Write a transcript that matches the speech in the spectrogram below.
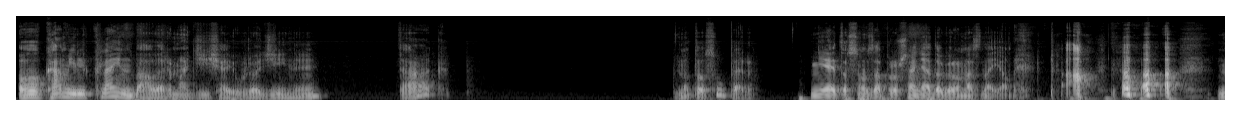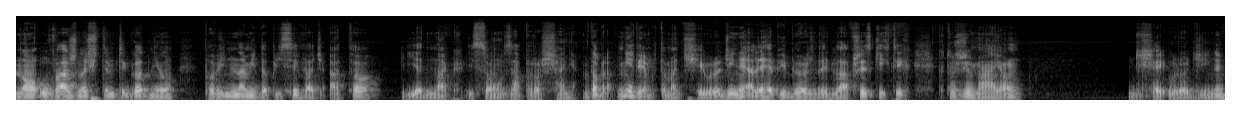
O, Kamil Kleinbauer ma dzisiaj urodziny. Tak? No to super. Nie, to są zaproszenia do grona znajomych. No, uważność w tym tygodniu powinna mi dopisywać, a to jednak są zaproszenia. Dobra, nie wiem, kto ma dzisiaj urodziny, ale happy birthday dla wszystkich tych, którzy mają dzisiaj urodziny.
